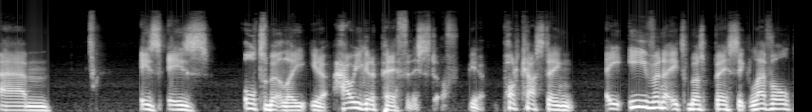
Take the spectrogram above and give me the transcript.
um, is is ultimately, you know, how are you going to pay for this stuff? You know, podcasting even at its most basic level,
